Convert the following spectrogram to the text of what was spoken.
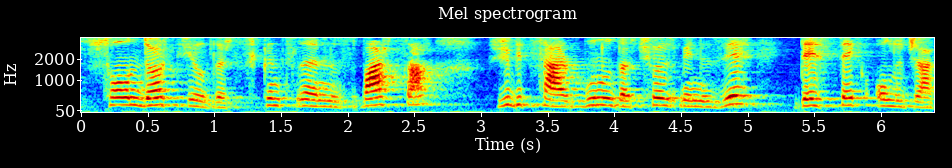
son 4 yıldır sıkıntılarınız varsa Jüpiter bunu da çözmenize destek olacak.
